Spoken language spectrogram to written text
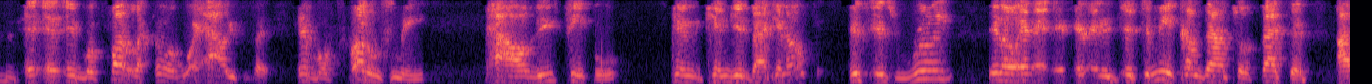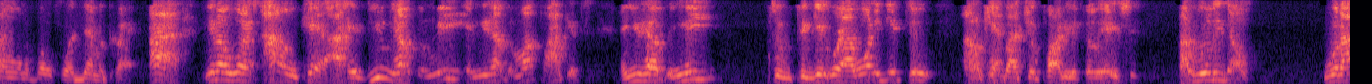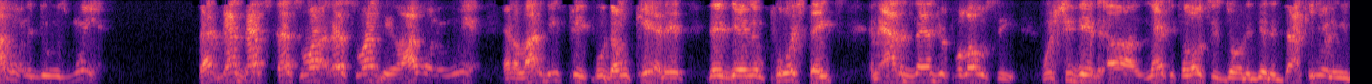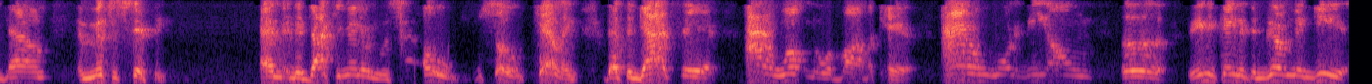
It, it, it befuddles, like oh, boy Al used to say, it befuddles me how these people can can get back in office. It's it's really you know, and, and, and it, to me it comes down to the fact that I don't want to vote for a Democrat. I, you know what? I don't care. I, if you helping me and you helping my pockets and you helping me to to get where I want to get to, I don't care about your party affiliation. I really don't. What I want to do is win. That that that's that's my that's my deal. I want to win, and a lot of these people don't care. They they they're in poor states. And Alexandra Pelosi, when she did uh, Nancy Pelosi's daughter did a documentary down in Mississippi, and the documentary was so so telling that the guy said, "I don't want no Obamacare. I don't want to be on uh, anything that the government gives."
